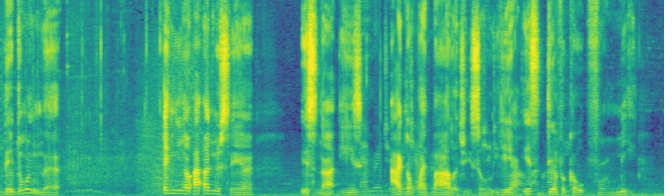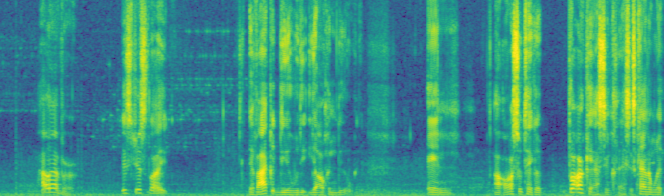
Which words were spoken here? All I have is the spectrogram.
they're doing that. And you know i understand it's not easy. I don't like biology so yeah it's difficult for me. However it's just like if i could deal with it y'all can deal with it and i also take a broadcasting class it's kind of what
